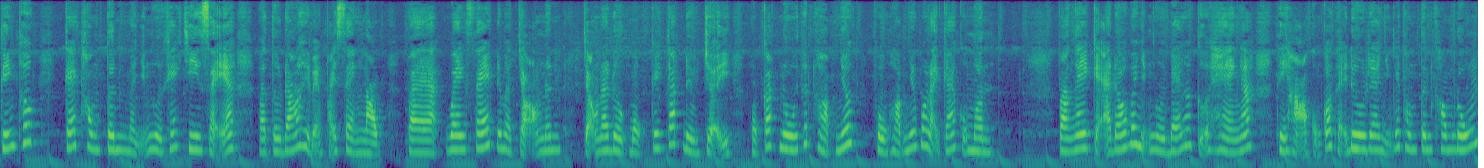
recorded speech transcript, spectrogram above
kiến thức, các thông tin mà những người khác chia sẻ. Và từ đó thì bạn phải sàng lọc và quan sát để mà chọn nên, chọn ra được một cái cách điều trị, một cách nuôi thích hợp nhất, phù hợp nhất với loại cá của mình và ngay cả đối với những người bán ở cửa hàng á, thì họ cũng có thể đưa ra những cái thông tin không đúng.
